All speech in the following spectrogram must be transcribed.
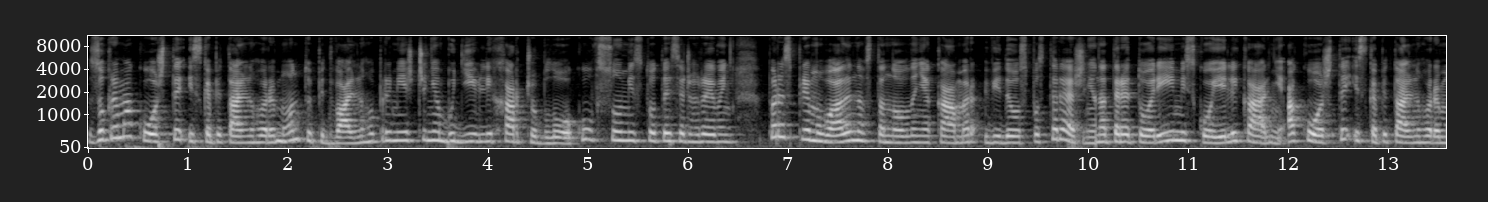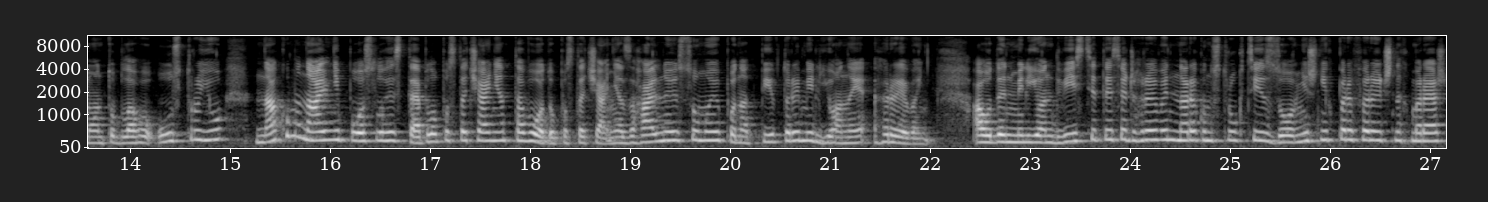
Зокрема, кошти із капітального ремонту підвального приміщення будівлі харчоблоку в сумі 100 тисяч гривень переспрямували на встановлення камер відеоспостереження на території міської лікарні, а кошти із капітального ремонту благоустрою на комунальні послуги з теплопостачання та водопостачання загальною сумою понад півтори мільйони гривень, а 1 мільйон 200 тисяч гривень на реконструкції зовнішніх периферичних мереж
